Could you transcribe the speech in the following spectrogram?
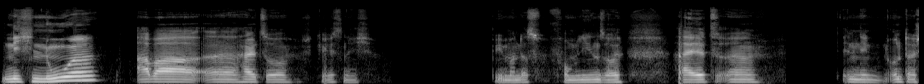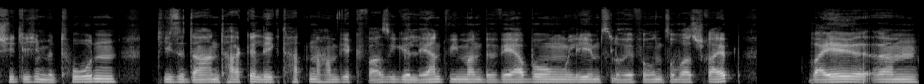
Nicht nur, aber äh, halt so, ich weiß nicht, wie man das formulieren soll, halt äh, in den unterschiedlichen Methoden, die sie da an den Tag gelegt hatten, haben wir quasi gelernt, wie man Bewerbungen, Lebensläufe und sowas schreibt. Weil ähm,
